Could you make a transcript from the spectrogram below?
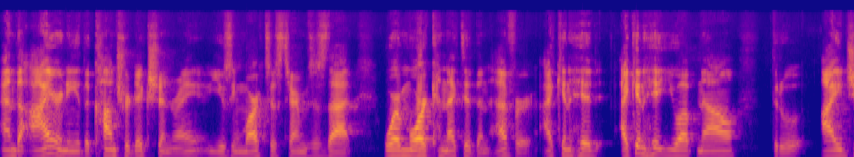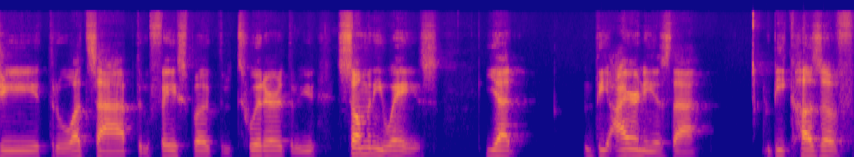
And the irony, the contradiction, right, using Marxist terms, is that we're more connected than ever. I can hit I can hit you up now through IG, through WhatsApp, through Facebook, through Twitter, through so many ways. Yet the irony is that because of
